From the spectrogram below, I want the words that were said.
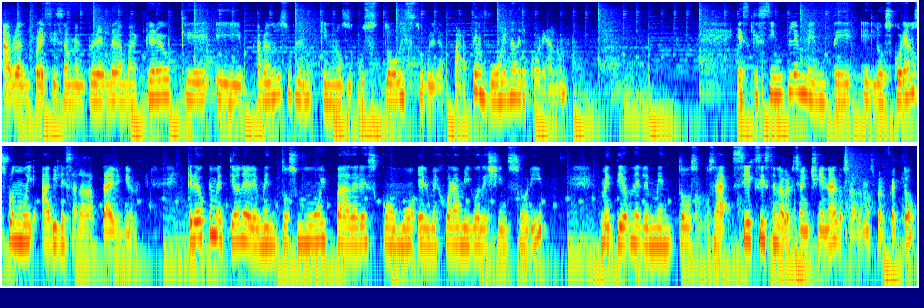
hablando precisamente del drama, creo que eh, hablando sobre lo que nos gustó y sobre la parte buena del coreano, es que simplemente eh, los coreanos fueron muy hábiles al adaptar el guion. Creo que metieron elementos muy padres como el mejor amigo de Shin Sori, metieron elementos, o sea, sí existe en la versión china, lo sabemos perfecto,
